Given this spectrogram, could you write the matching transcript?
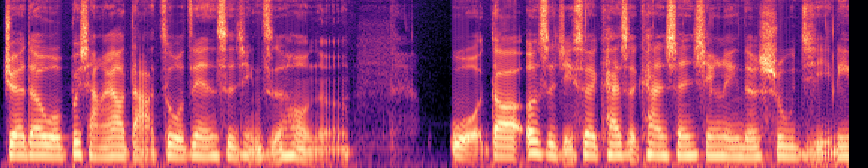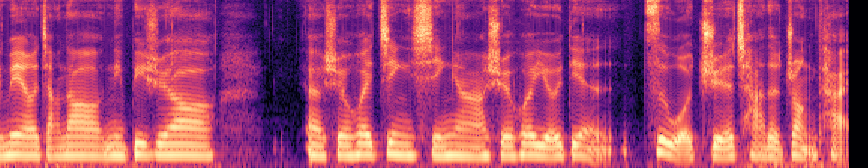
觉得我不想要打坐这件事情之后呢，我到二十几岁开始看身心灵的书籍，里面有讲到你必须要呃学会静心啊，学会有一点自我觉察的状态。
